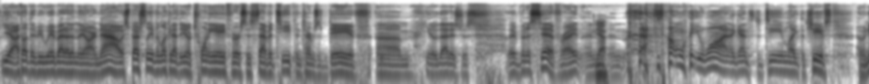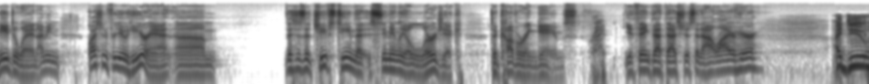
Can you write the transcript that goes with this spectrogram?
Yeah, I thought they'd be way better than they are now, especially even looking at the you know 28th versus 17th in terms of Dave. Um, you know that is just they've been a sieve, right? And, Yeah. and that's not what you want against a team like the Chiefs who need to win. I mean, question for you here, Ant. Um, this is a Chiefs team that is seemingly allergic to covering games. Right. You think that that's just an outlier here? I do.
